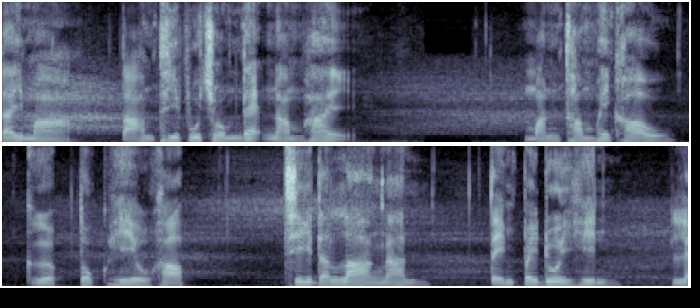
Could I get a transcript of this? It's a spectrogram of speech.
ได้มาตามที่ผู้ชมแนะนำให้ มันทำให้เขาเกือบตกเหวครับ ที่ด้านล่างนั้น เต็มไปด้วยหิน แหล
